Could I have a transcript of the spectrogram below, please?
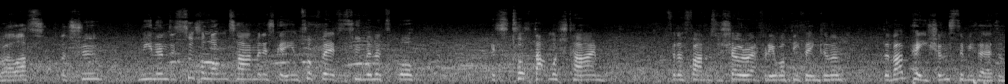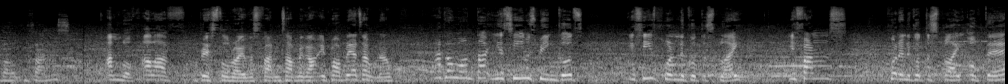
Well, that's, that's true. Meaning it took a long time in this game. It took 32 minutes, but it's took that much time for the fans to show the referee what they think of them. They've had patience, to be fair to the Bolton fans. And look, I'll have Bristol Rovers fans having a go probably, I don't know. I don't want that. Your team's been good. Your team's putting a good display. Your fans putting a good display up there.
